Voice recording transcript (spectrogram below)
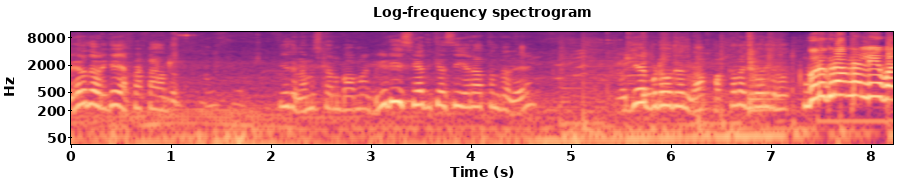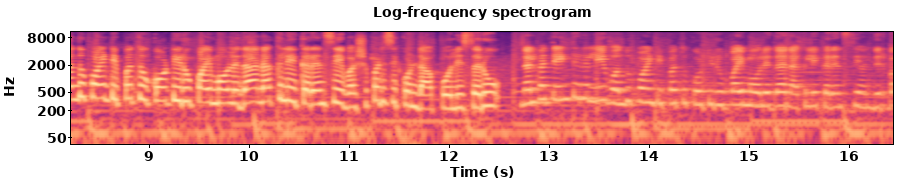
ಬೇರೆದವರಿಗೆ ಎಫೆಕ್ಟ್ ಆಗೋಂಥದ್ದು. ಈಗ ನಮಸ್ಕಾರ ಬಾಮ ಸಿ ಸೇದ್ ಸಿ ಏನಾಗ್ತಂತಂದರೆ ಗುರುಗ್ರಾಂನಲ್ಲಿ ಒಂದು ಪಾಯಿಂಟ್ ಇಪ್ಪತ್ತು ಕೋಟಿ ರೂಪಾಯಿ ಮೌಲ್ಯದ ನಕಲಿ ಕರೆನ್ಸಿ ವಶಪಡಿಸಿಕೊಂಡ ಪೊಲೀಸರು. ನಲವತ್ತೆಂಟರಲ್ಲಿ ಒಂದು ಪಾಯಿಂಟ್ ಇಪ್ಪತ್ತು ಕೋಟಿ ರೂಪಾಯಿ ಮೌಲ್ಯದ ನಕಲಿ ಕರೆನ್ಸಿ ಹೊಂದಿರುವ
